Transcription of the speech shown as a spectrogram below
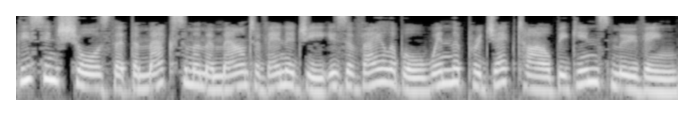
This ensures that the maximum amount of energy is available when the projectile begins moving.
